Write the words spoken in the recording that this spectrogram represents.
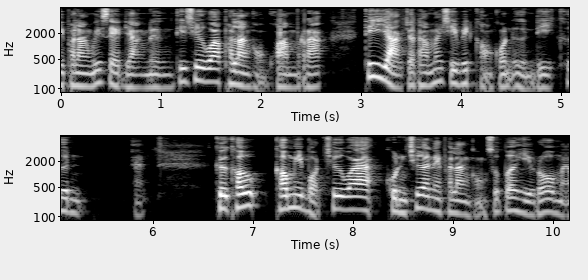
มีพลังวิเศษอย่างหนึ่งที่ชื่อว่าพลังของความรัก ที่อยากจะทำให้ชีวิตของคนอื่นดีขึ้นนะคือเขาเขามีบทชื่อว่าคุณเชื่อในพลังของซูเปอร์ฮีโร่ไหม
